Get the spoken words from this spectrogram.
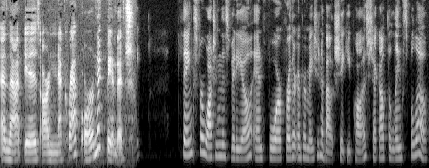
And that is our neck wrap or neck bandage. Thanks for watching this video and for further information about Shaky Paws, check out the links below.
